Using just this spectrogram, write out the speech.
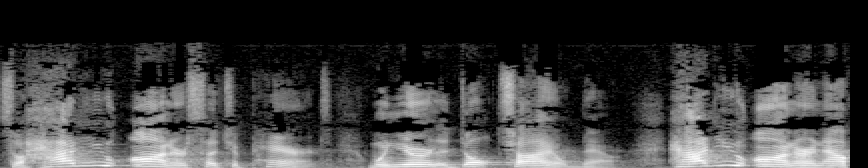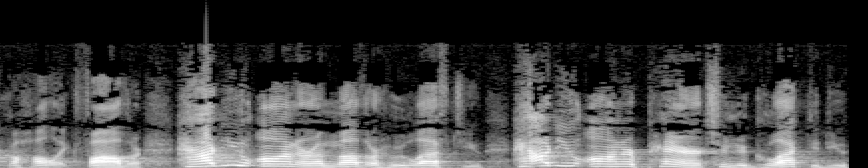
So, how do you honor such a parent when you're an adult child now? How do you honor an alcoholic father? How do you honor a mother who left you? How do you honor parents who neglected you?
